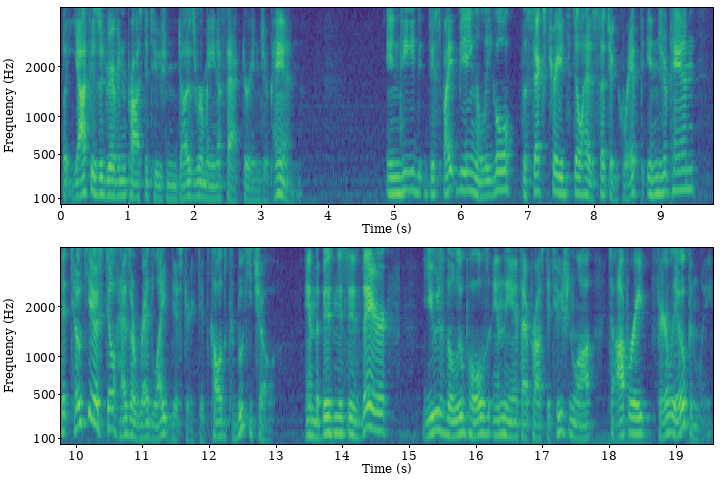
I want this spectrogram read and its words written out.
but Yakuza driven prostitution does remain a factor in Japan. Indeed, despite being illegal, the sex trade still has such a grip in Japan that Tokyo still has a red light district. It's called Kabukicho. And the businesses there use the loopholes in the anti prostitution law to operate fairly openly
